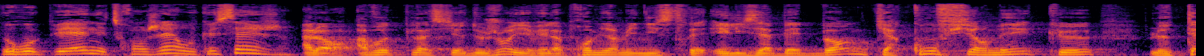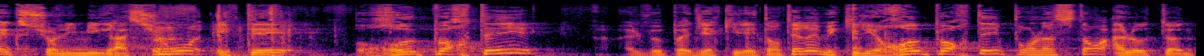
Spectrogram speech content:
européennes, étrangères ou que sais-je. Alors, à votre place, il y a deux jours, il y avait la première ministre Elisabeth Borne qui a confirmé que le texte sur l'immigration était reporté elle ne veut pas dire qu'il est enterré, mais qu'il est reporté pour l'instant à l'automne.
